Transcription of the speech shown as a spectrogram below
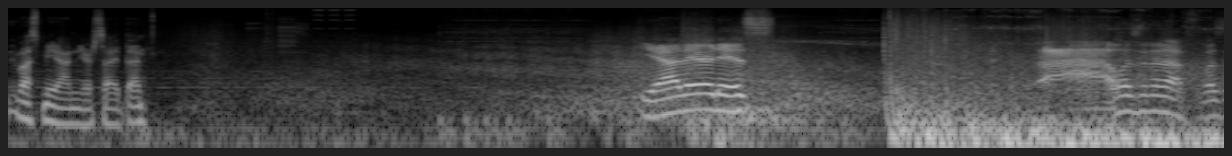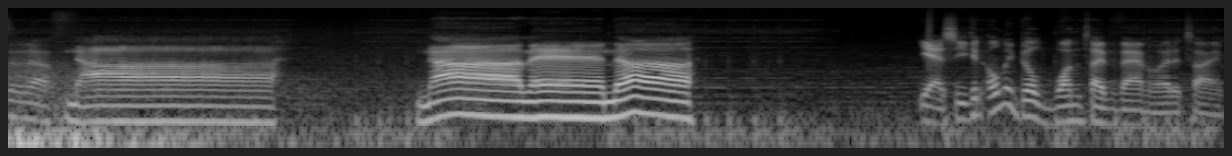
It must be on your side then. Yeah, there it is. Ah, wasn't enough. Wasn't enough. Nah. Nah, man, nah. Yeah, so you can only build one type of ammo at a time.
